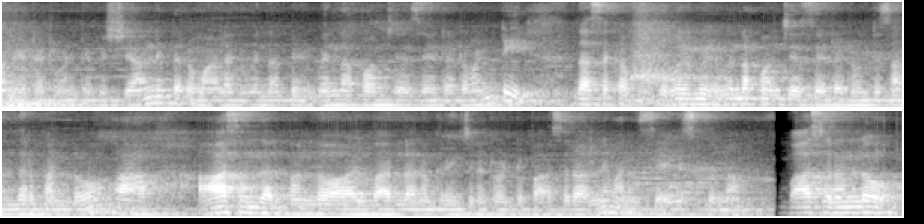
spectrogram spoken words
అనేటటువంటి విషయాన్ని పెరుమాళ్ళకి విన్నప విన్నపం చేసేటటువంటి దశక విన్నపం చేసేటటువంటి సందర్భంలో ఆ ఆ సందర్భంలో ఆళ్వార్లు అనుగ్రహించినటువంటి పాసురాల్ని మనం సేవిస్తున్నాం. పాసురంలో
